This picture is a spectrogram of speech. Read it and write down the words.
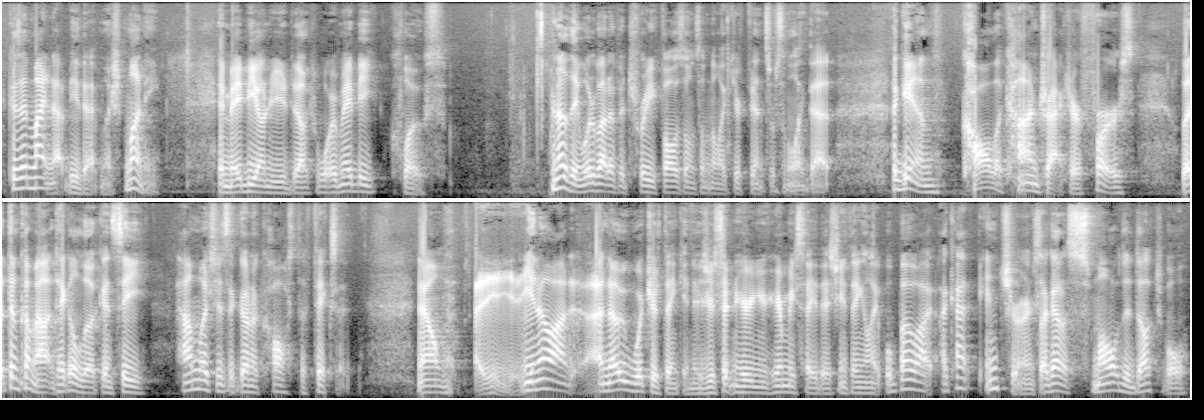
Because it might not be that much money. It may be under your deductible or it may be close. Another thing, what about if a tree falls on something like your fence or something like that? Again, call a contractor first. Let them come out and take a look and see how much is it going to cost to fix it. Now, you know, I, I know what you're thinking is you're sitting here and you hear me say this, and you're thinking like, well, Bo, I, I got insurance. I got a small deductible.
